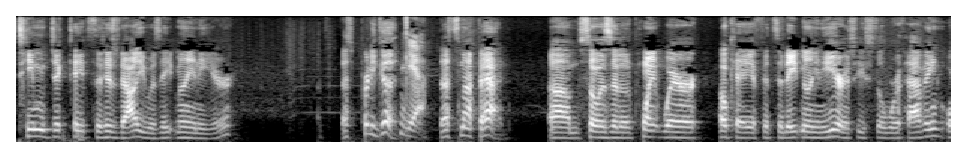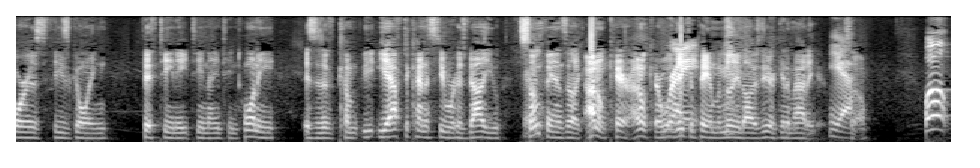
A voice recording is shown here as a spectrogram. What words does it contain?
team dictates that his value is eight million a year, that's pretty good. Yeah. That's not bad. Um, so is it a point where, okay, if it's at 8 million a year, is he still worth having? Or is if he's going 15, 18, 19, 20, is it a come, you have to kind of see where his value, some fans are like, I don't care. I don't care what, they Right. could pay him a million dollars a year, get him out of here. Yeah. So, Well,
